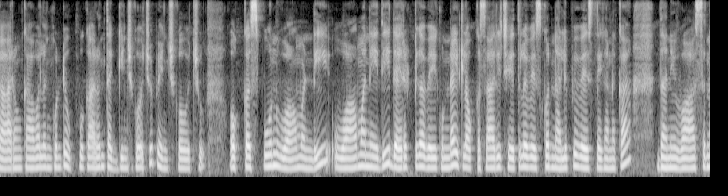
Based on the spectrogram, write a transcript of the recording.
కారం కావాలనుకుంటే ఉప్పు, కారం తగ్గించుకోవచ్చు, పెంచుకోవచ్చు. ఒక్క స్పూన్ వామ్ అండి. వామ్ అనేది డైరెక్ట్‌గా వేయకుండా ఇట్లా ఒక్కసారి చేతిలో వేసుకొని నలిపి వేస్తే కనుక దాని వాసన,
